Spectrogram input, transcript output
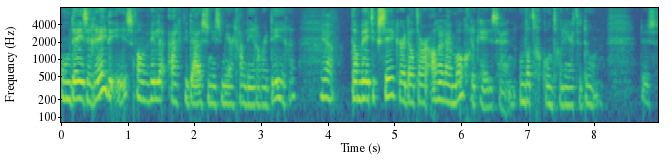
om deze reden is, van we willen eigenlijk die duisternis meer gaan leren waarderen, ja. dan weet ik zeker dat er allerlei mogelijkheden zijn om dat gecontroleerd te doen. Dus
